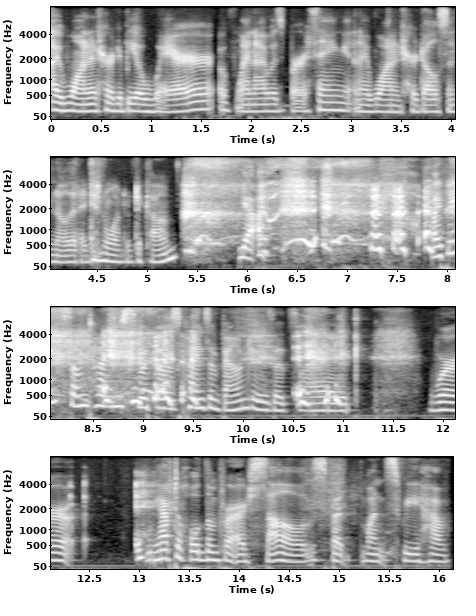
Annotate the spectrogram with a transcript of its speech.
I wanted her to be aware of when I was birthing, and I wanted her to also know that I didn't want her to come. Yeah. I think sometimes with those kinds of boundaries, it's like we're we have to hold them for ourselves, but once we have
